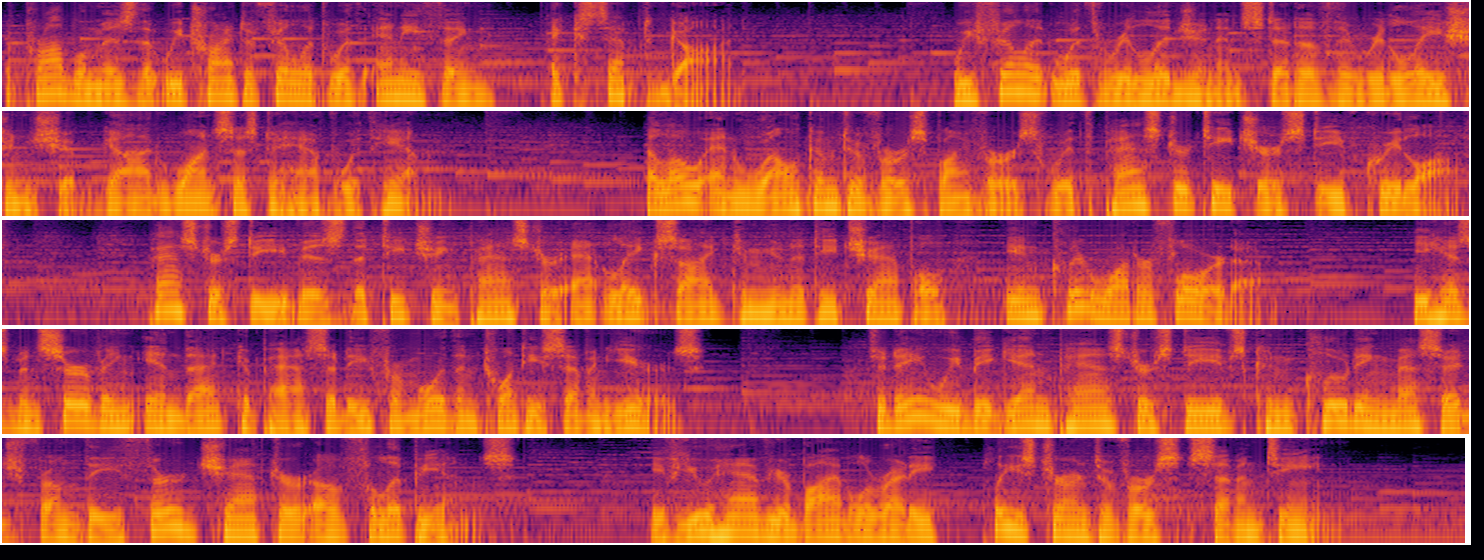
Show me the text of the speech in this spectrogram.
The problem is that we try to fill it with anything except God. We fill it with religion instead of the relationship God wants us to have with Him. Hello and welcome to Verse by Verse with pastor teacher Steve Kreloff. Pastor Steve is the teaching pastor at Lakeside Community Chapel in Clearwater, Florida. He has been serving in that capacity for more than 27 years. Today we begin Pastor Steve's concluding message from the third chapter of Philippians. If you have your Bible ready, please turn to verse 17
